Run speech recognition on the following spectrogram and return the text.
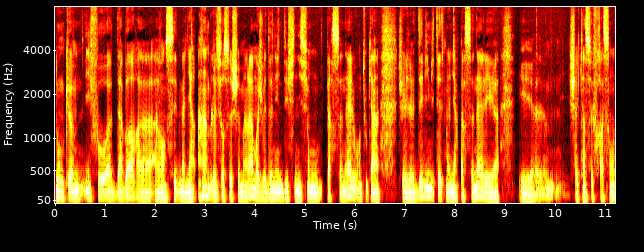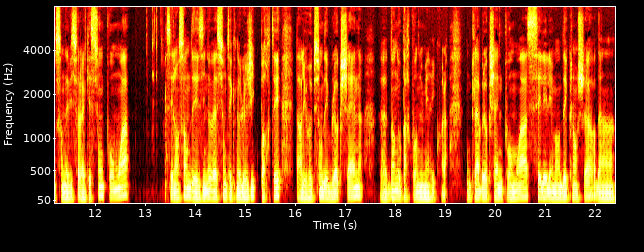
Donc, il faut d'abord avancer de manière humble sur ce chemin-là. Moi, je vais donner une définition personnelle personnel, ou en tout cas, je vais le délimiter de manière personnelle et, euh, euh, chacun se fera son, son avis sur la question. Pour moi, c'est l'ensemble des innovations technologiques portées par l'irruption des blockchains euh, dans nos parcours numériques. Voilà. Donc la blockchain pour moi, c'est l'élément déclencheur d'un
